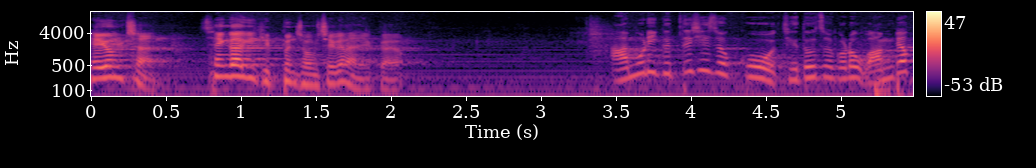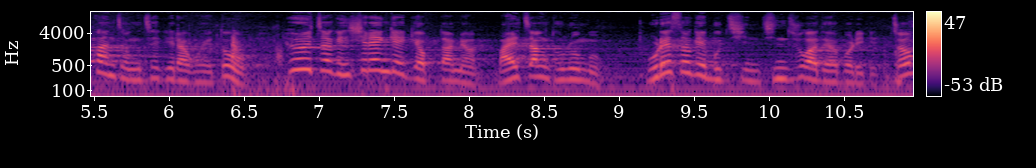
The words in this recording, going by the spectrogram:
해움찬 생각이 깊은 정책은 아닐까요? 아무리 그 뜻이 좋고 제도적으로 완벽한 정책이라고 해도 효율적인 실행 계획이 없다면 말짱 도루묵, 모래 속에 묻힌 진주가 되어버리겠죠?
